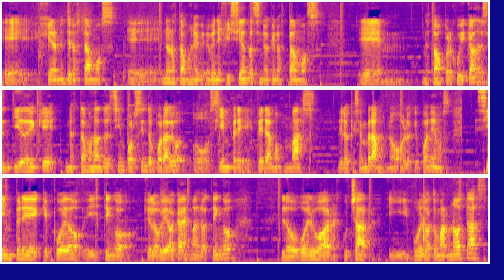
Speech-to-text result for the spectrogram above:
eh, generalmente no estamos, eh, no nos estamos beneficiando, sino que nos estamos, eh, nos estamos perjudicando en el sentido de que no estamos dando el 100% por algo o siempre esperamos más de lo que sembramos, ¿no? O lo que ponemos. Siempre que puedo y tengo, que lo veo acá, es más, lo tengo, lo vuelvo a reescuchar y vuelvo a tomar notas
